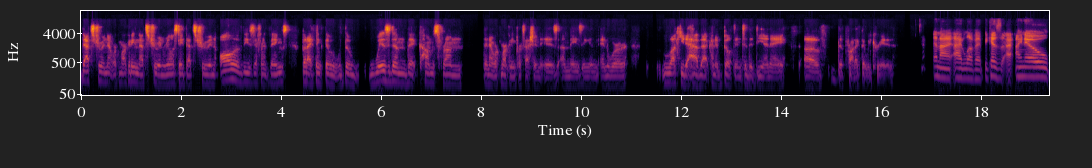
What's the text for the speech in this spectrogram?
that's true in network marketing that's true in real estate that's true in all of these different things. But i think the the wisdom that comes from the network marketing profession is amazing. And, and we're lucky to have that kind of built into the dna of the product that we created. And i i love it because i, I know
